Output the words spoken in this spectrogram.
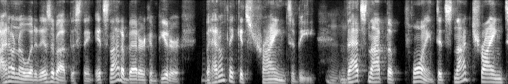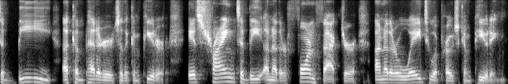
I don't know what it is about this thing. It's not a better computer, but I don't think it's trying to be. Mhm. That's not the point. It's not trying to be a competitor to the computer. It's trying to be another form factor, another way to approach computing.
